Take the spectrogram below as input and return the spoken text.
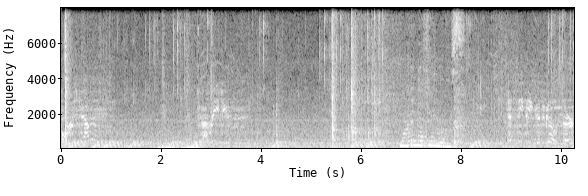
Orders, Captain? I read you. Not enough minerals. SCV good to go, sir.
